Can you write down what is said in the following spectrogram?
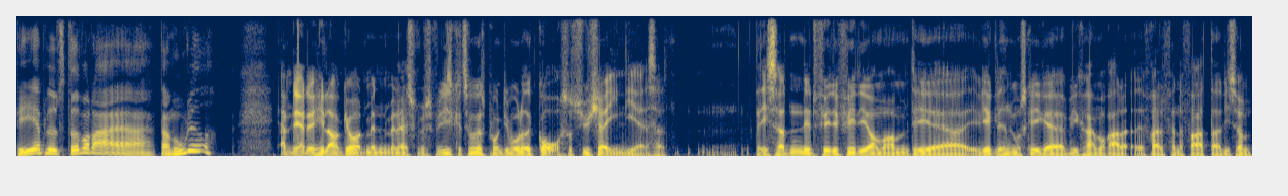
Det er blevet et sted, hvor der er, der er muligheder. Jamen, det er det helt afgjort, men, men altså, hvis vi lige skal tage udgangspunkt i målet i går, så synes jeg egentlig, altså, det er sådan lidt fedt fedt om, om det er i virkeligheden måske ikke er Vikheim og Frederik van der Fart, der ligesom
